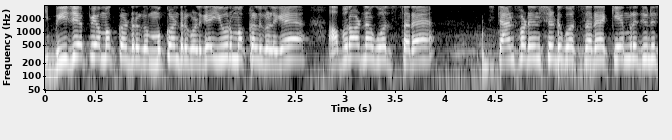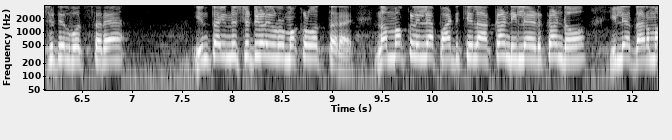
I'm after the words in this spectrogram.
ಈ ಬಿ ಜೆ ಪಿಯ ಮುಖಂಡರು ಮುಖಂಡರುಗಳಿಗೆ, ಇವ್ರ ಮಕ್ಕಳುಗಳಿಗೆ ಅಬ್ರಾಡ್ನಾಗ ಓದಿಸ್ತಾರೆ, ಸ್ಟ್ಯಾನ್ಫರ್ಡ್ ಯೂನಿವರ್ಸಿಟಿಗೆ ಓದಿಸ್ತಾರೆ, ಕೇಂಬ್ರಿಜ್ ಯೂನಿವರ್ಸಿಟಿಯಲ್ಲಿ ಓದಿಸ್ತಾರೆ. ಇಂಥ ಯೂನಿವರ್ಸಿಟಿಗಳು ಇವ್ರ ಮಕ್ಕಳು ಓದ್ತಾರೆ. ನಮ್ಮ ಮಕ್ಕಳು ಇಲ್ಲೇ ಪಾಟಿ ಚೀಲ ಹಾಕೊಂಡು ಇಲ್ಲೇ ಹಿಡ್ಕೊಂಡು, ಇಲ್ಲೇ ಧರ್ಮ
